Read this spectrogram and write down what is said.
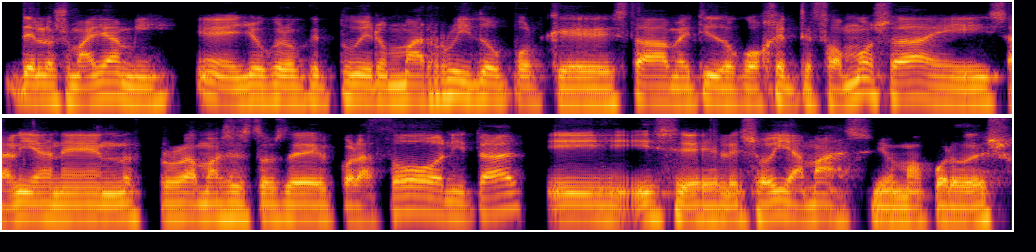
de los Miami, eh, yo creo que tuvieron más ruido porque estaba metido con gente famosa y salían en los programas estos del corazón y tal, y, y se les oía más, yo me acuerdo de eso.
